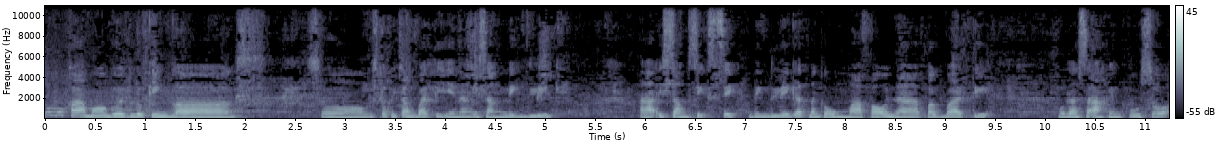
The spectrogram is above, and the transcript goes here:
Kumukha mo, good looking vlogs. So, gusto kitang batiin ng isang liglig, ah, isang siksik, liglig at nag-uumapaw na pagbati mula sa aking puso.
